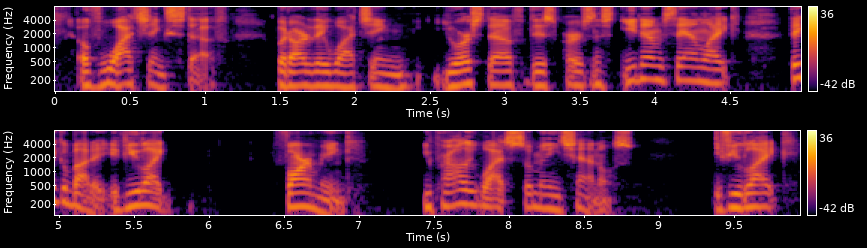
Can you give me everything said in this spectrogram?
of watching stuff. But are they watching your stuff, this person's? You know what I'm saying? Like, think about it. If you like farming, you probably watch so many channels. If you like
